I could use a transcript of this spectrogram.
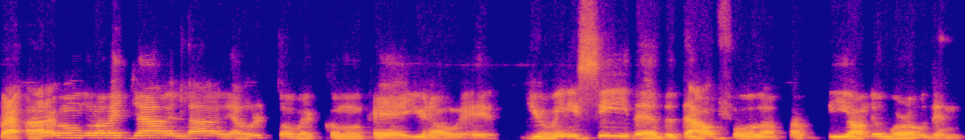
ahora cuando tú lo ves ya, ¿verdad? De adulto, pues como que, you know, it, you really see the, the downfall of, of the underworld en,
